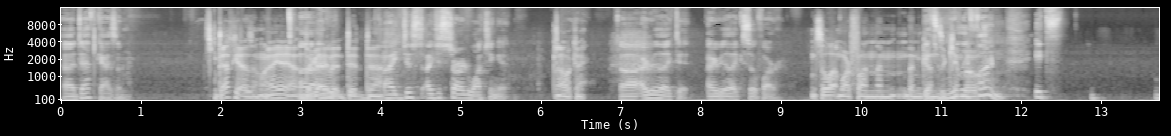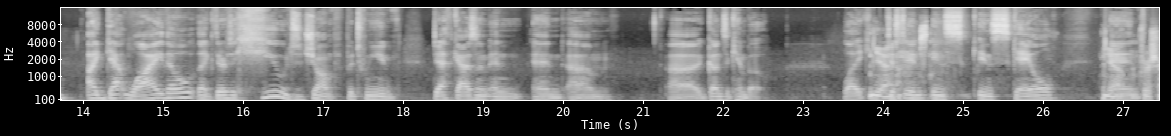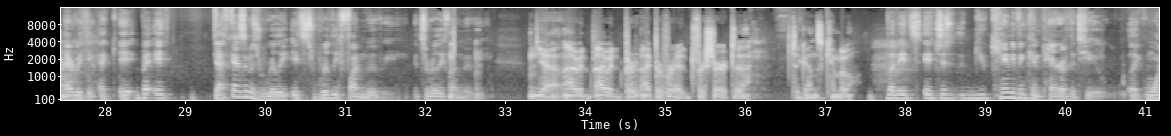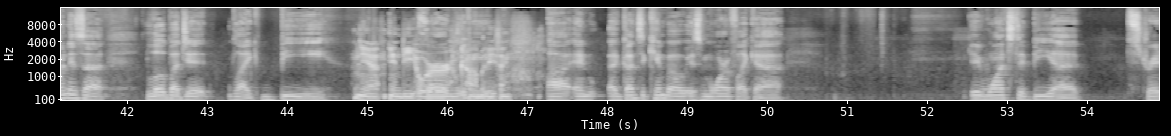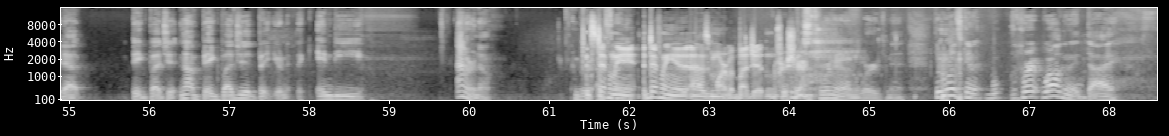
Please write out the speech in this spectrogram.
uh, Deathgasm. Deathgasm. Oh, yeah, yeah. The Uh, guy I- that did. Uh, I just I just started watching it. oh, okay. Uh, I really liked it. I really like so far. It's a lot more fun than, than Guns of Kimbo. it's Akimbo. really fun. It's. I get why though. Like, there's a huge jump between Deathgasm and and um, uh, Guns Akimbo. like Yeah. just in in in scale. Yeah, and for sure. Everything, like it, but it, Deathgasm is really it's really fun movie. It's a really fun movie. Yeah, I would I would pre- I prefer it for sure to to Guns Akimbo. but it's it's just you can't even compare the two. Like one is a low budget like B Yeah, indie horror, movie. comedy thing. uh, and uh, Guns Akimbo is more of like a. It wants to be a straight up big budget, not big budget, but you're like indie. I don't know. I'm It's I'm definitely throwing- it definitely has more of a budget for sure. just throwing on words, man. The world's gonna. We're, we're all gonna die.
